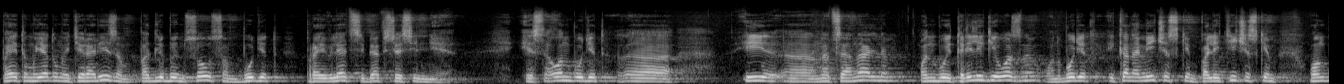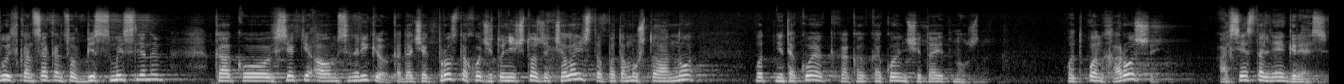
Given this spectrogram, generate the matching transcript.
Поэтому, я думаю, терроризм под любым соусом будет проявлять себя все сильнее. И он будет э, и э, национальным, он будет религиозным, он будет экономическим, политическим, он будет, в конце концов, бессмысленным – как у секте Аум Синрикё, когда человек просто хочет уничтожить человечество, потому что оно вот не такое, как, какое он считает нужным. Вот он хороший, а все остальные грязь.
